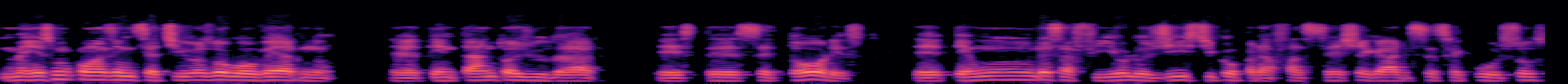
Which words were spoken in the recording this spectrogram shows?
mesmo com as iniciativas do governo eh, tentando ajudar estes setores, eh, tem um desafio logístico para fazer chegar esses recursos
